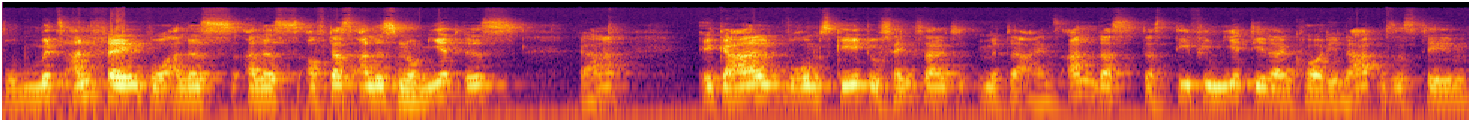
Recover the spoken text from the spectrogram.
womit es anfängt, wo alles, alles, auf das alles normiert ist. Ja. Egal worum es geht, du fängst halt mit der 1 an. Das, das definiert dir dein Koordinatensystem.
